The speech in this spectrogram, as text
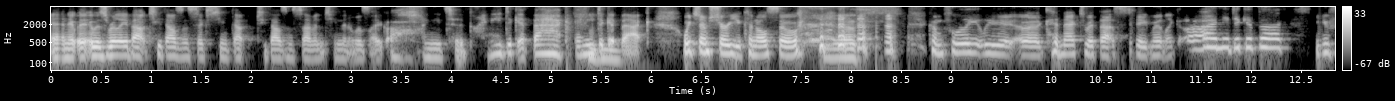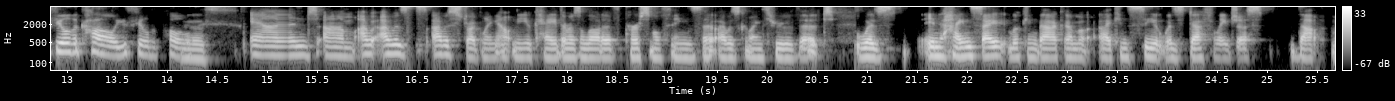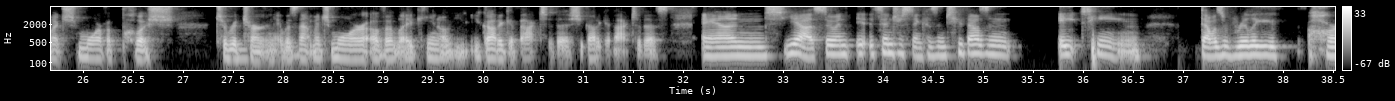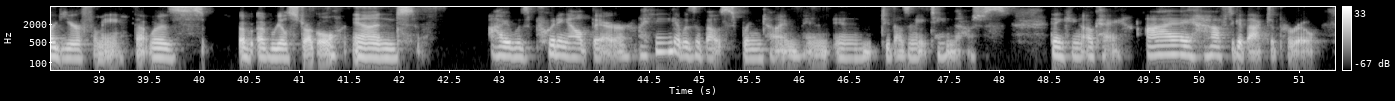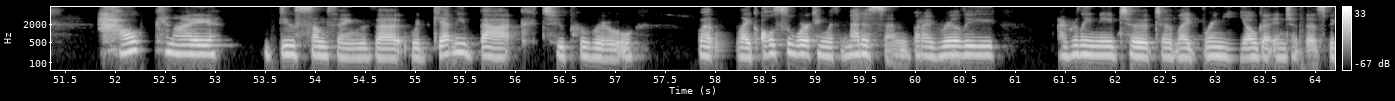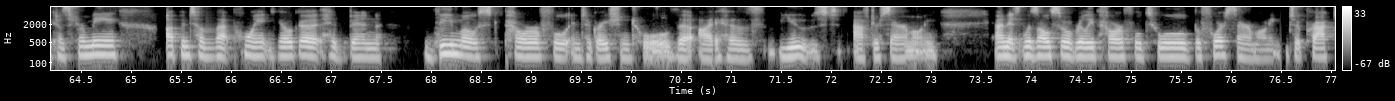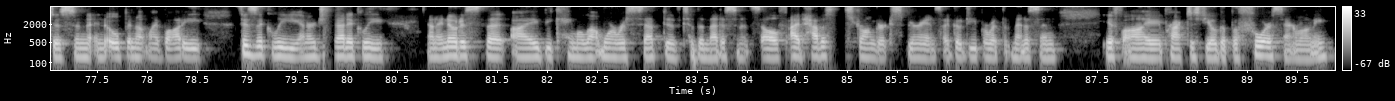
and it, it, was really about 2016 2017 that it was like oh i need to i need to get back i need to get back which i'm sure you can also yes. completely uh, connect with that statement like oh i need to get back you feel the call you feel the pull yes. and um, I, I was i was struggling out in the uk there was a lot of personal things that i was going through that was in hindsight looking back I'm, i can see it was definitely just that much more of a push to return. It was that much more of a like, you know, you, you got to get back to this, you got to get back to this. And yeah, so in, it's interesting because in 2018, that was a really hard year for me. That was a, a real struggle. And I was putting out there, I think it was about springtime in, in 2018 that I was just thinking, okay, I have to get back to Peru. How can I do something that would get me back to Peru, but like also working with medicine. But I really, I really need to to like bring yoga into this because for me, up until that point, yoga had been the most powerful integration tool that I have used after ceremony. And it was also a really powerful tool before ceremony to practice and, and open up my body physically, energetically, and I noticed that I became a lot more receptive to the medicine itself. I'd have a stronger experience. I'd go deeper with the medicine if I practiced yoga before ceremony.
